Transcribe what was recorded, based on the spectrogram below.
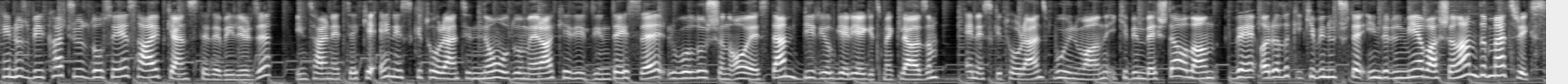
henüz birkaç yüz dosyaya sahipken sitede belirdi. İnternetteki en eski torrentin ne olduğu merak edildiğinde ise Revolution OS'ten bir yıl geriye gitmek lazım. En eski torrent bu ünvanı 2005'te alan ve Aralık 2003'te indirilmeye başlanan The Matrix.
